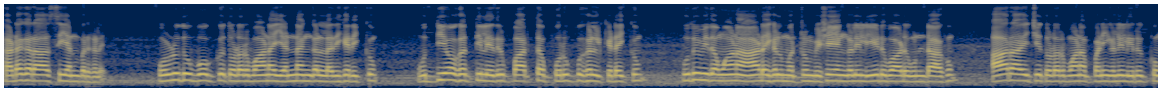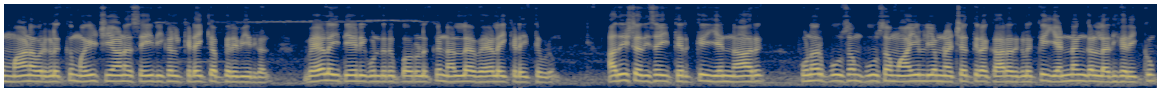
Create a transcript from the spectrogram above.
கடகராசி அன்பர்களே பொழுதுபோக்கு தொடர்பான எண்ணங்கள் அதிகரிக்கும். உத்தியோகத்தில் எதிர்பார்த்த பொறுப்புகள் கிடைக்கும். புதுவிதமான ஆடைகள் மற்றும் விஷயங்களில் ஈடுபாடு உண்டாகும். ஆராய்ச்சி தொடர்பான பணிகளில் இருக்கும் மாணவர்களுக்கு மகிழ்ச்சியான செய்திகள் கிடைக்கப் பெறுவீர்கள். வேலை தேடி கொண்டிருப்பவர்களுக்கு நல்ல வேலை கிடைத்துவிடும். அதிர்ஷ்ட திசை தெற்கு எண் ஆறு. புனர்பூசம் பூசம் ஆயுள்யம் நட்சத்திரக்காரர்களுக்கு எண்ணங்கள் அதிகரிக்கும்.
